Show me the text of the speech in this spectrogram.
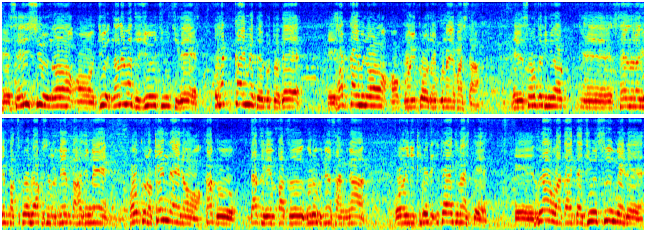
えー先週の7月11日で100回目ということで、100回目のお抗議行動を行いました、えーその時には、えーさよなら原発神戸アクションのメンバーはじめ多くの県内の各脱原発グループの皆さんが応援に来ていただきましてえー普段は大体十数名で、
